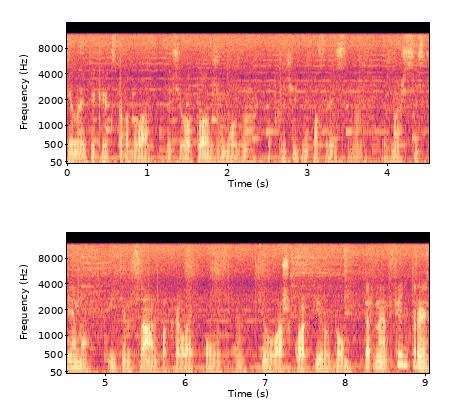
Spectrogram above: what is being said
Kinetic Extra 2. То есть его также можно подключить непосредственно в mesh-систему и тем самым покрывать полностью всю вашу квартиру, дом. Интернет-фильтры,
